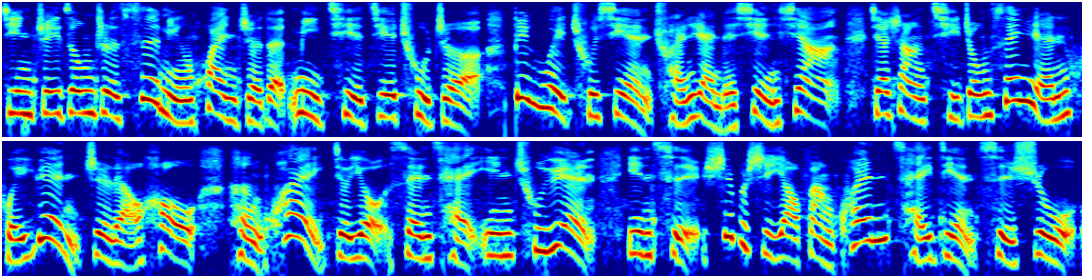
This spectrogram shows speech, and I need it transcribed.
经追踪这四名患者的密切接触者，并未出现传染的现象，加上其中三。人回院治疗后，很快就有三彩阴出院，因此是不是要放宽裁剪次数？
